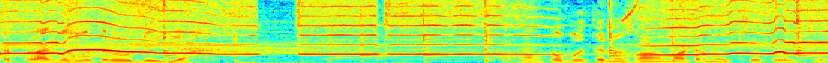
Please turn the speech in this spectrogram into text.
કેટલા કબૂતર ઉડી ગયા? છે કંઈક છે.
